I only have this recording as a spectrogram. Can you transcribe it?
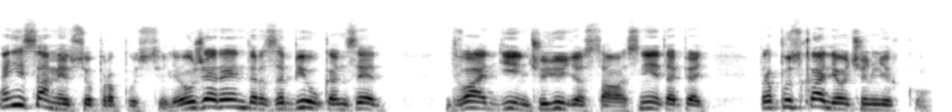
Они сами все пропустили. Уже Рендер забил в конце 2-1. Чуть-чуть осталось. Нет, опять. Пропускали очень легко.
